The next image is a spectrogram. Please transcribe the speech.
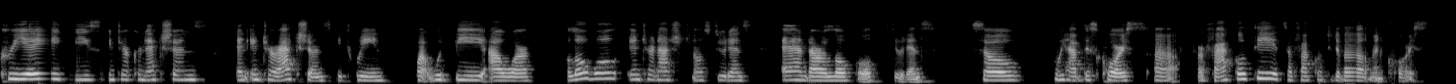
create these interconnections and interactions between what would be our global international students and our local students. So we have this course uh, for faculty. It's a faculty development course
